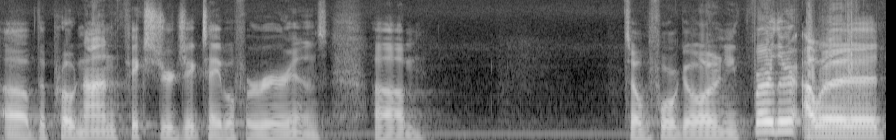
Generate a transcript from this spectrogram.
of the Pro 9 fixture jig table for rear ends. Um, so before we go any further, I would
